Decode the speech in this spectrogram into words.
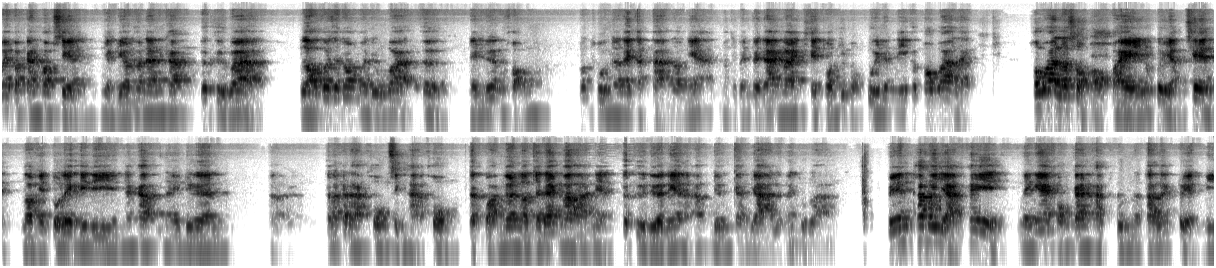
ไม่ประกันความเสี่ยงอย่างเดียวเท่านั้นครับ ก็คือว่าเราก็จะต้องมาดูว่าเออในเรื่องของต้นทุนอะไรต่างๆ เหล่านี้มันจะเป็นไปได้ไหมเหตุผลที่ผมคุยเรื่องนี้ก็เพราะว่าอะไร เพราะว่าเราส่งออกไปยกตัวอย่างเช่น เราเห็นตัวเลขดีๆนะครับในเดือนกรกฎาคมสิงหาคม แต่กว่าเงินเราจะได้มาเนี่ยก็คือเดือนนี้นะครับเดือนกันยาหรือไม่ตุลาเพราะฉะนั้นถ้าไม่อยากให้ในแง่ของการขาดทุนอัตราแลกเปลี่ยนมี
